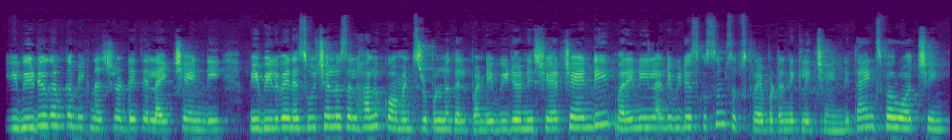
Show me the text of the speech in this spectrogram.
ఈ వీడియో కనుక మీకు నచ్చినట్టయితే లైక్ చేయండి. మీ విలువైన సూచనలు సలహాలు కామెంట్స్ రూపంలో తెలపండి. వీడియోని షేర్ చేయండి. మరిన్ని ఇలాంటి వీడియోస్ కోసం సబ్స్క్రైబ్ బటన్ని క్లిక్ చేయండి. Thanks for watching.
